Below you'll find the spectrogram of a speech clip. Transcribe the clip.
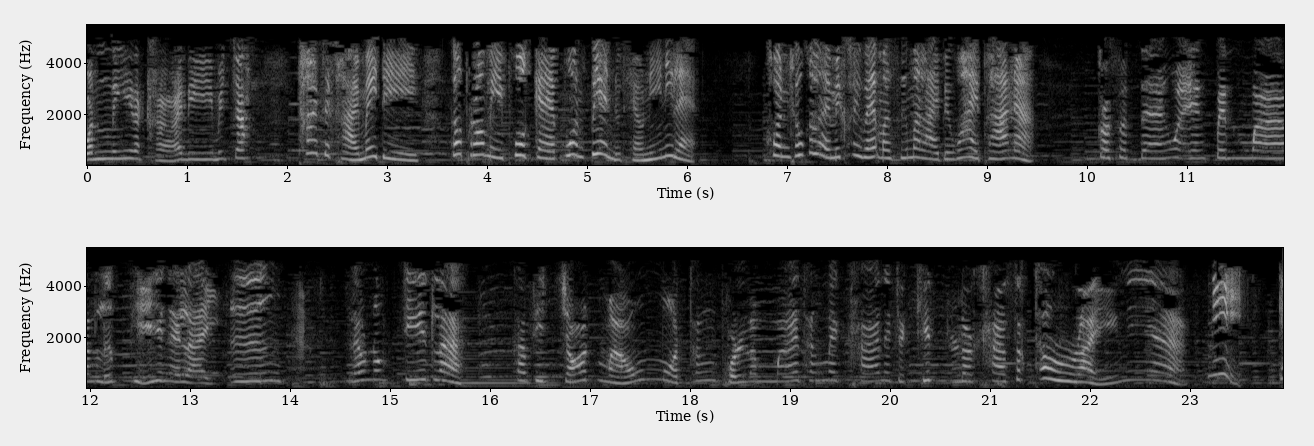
วันนี้นะขายดีไหมจ๊ะ ถ้าจะขายไม่ดี ก็เพราะมีพวกแกป้วนเปี้ยนอยู่แถวนี้นี่แหละ คนเขาก็เลยไม่ค่อยแวะมาซื้อมาลายไปไหว้พระน่ะ ก็แสดงว่าเองเป็นมารหรือผียังไงล่ะไอ้อึงแล้วน้องจี๊ดล่ะ ถ้าพี่จอร์ดเหมาหมดทั้งผลไม้ทั้งแม่ค้าเนี่ยจะคิดราคาสักเท่าไหร่เนี่ย นี่แก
